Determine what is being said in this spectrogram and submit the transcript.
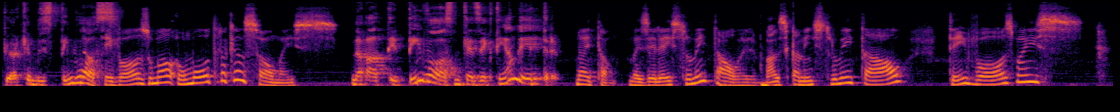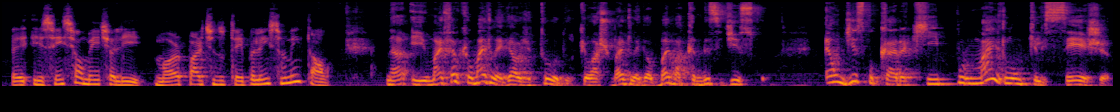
Pior que a música tem voz. Não, tem voz uma, uma outra canção, mas. Não, ela tem, tem voz, não quer dizer que tem a letra. Não, então, mas ele é instrumental, ele é basicamente instrumental, tem voz, mas é, essencialmente ali, a maior parte do tempo ele é instrumental. Né? E o mais sabe o que é o mais legal de tudo, que eu acho mais legal, mais bacana desse disco, é um disco, cara, que por mais longo que ele seja,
